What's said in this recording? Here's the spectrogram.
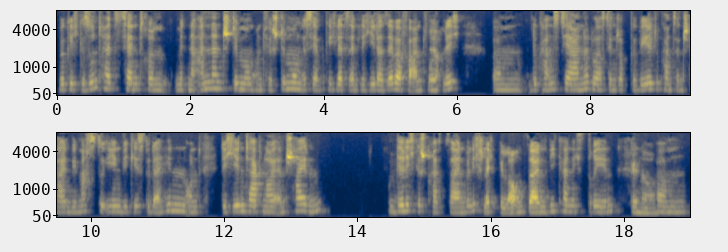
wirklich Gesundheitszentren mit einer anderen Stimmung. Und für Stimmung ist ja wirklich letztendlich jeder selber verantwortlich. Ja. Ähm, du kannst ja, ne, du hast den Job gewählt, du kannst entscheiden, wie machst du ihn, wie gehst du dahin und dich jeden Tag neu entscheiden. Will ich gestresst sein? Will ich schlecht gelaunt sein? Wie kann ich es drehen? Genau. Ähm,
